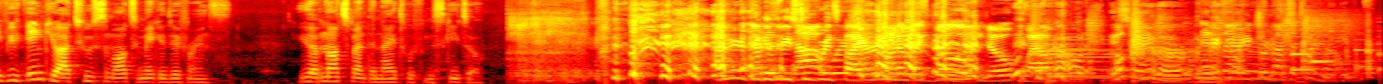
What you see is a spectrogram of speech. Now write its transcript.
If you think you are too small to make a difference, you have not spent the night with mosquito. I'm here thinking it's to be super inspiring, and I'm like, no, no, wow. It's Okay. true though. And in fact, we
